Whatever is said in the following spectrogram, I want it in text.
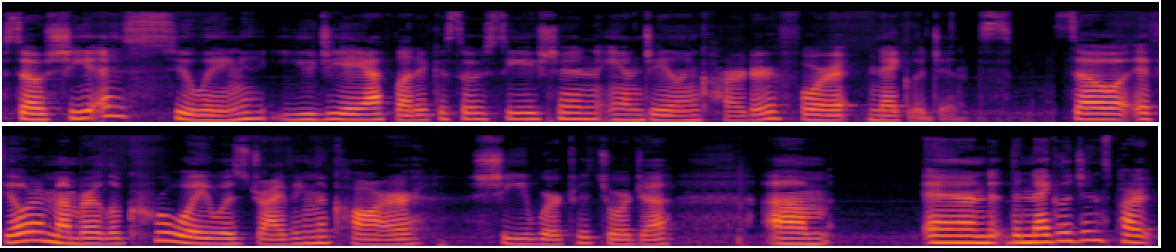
So she is suing UGA Athletic Association and Jalen Carter for negligence. So if you'll remember, LeCroy was driving the car. She worked with Georgia. Um, and the negligence part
